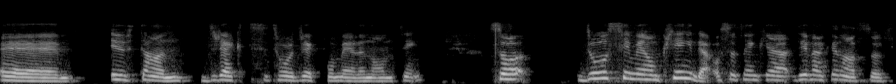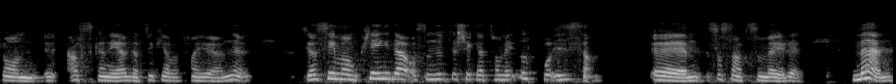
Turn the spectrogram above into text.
eh, utan direkt, torrdräkt på mig eller någonting. Så då ser jag omkring det och så tänker jag, det är verkligen alltså från eh, askan i elden, tycker jag, vad fan gör jag nu? Så jag simmar omkring där och så nu försöker jag ta mig upp på isen eh, så snabbt som möjligt. Men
